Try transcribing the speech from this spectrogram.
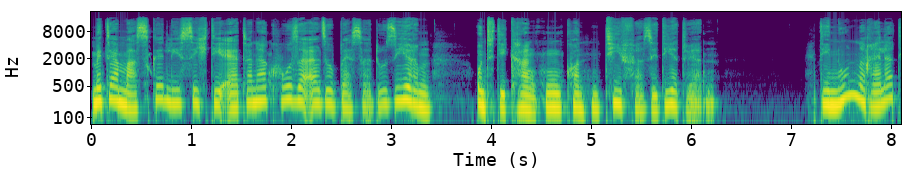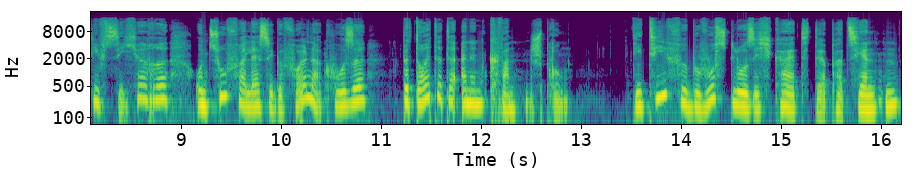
Mit der Maske ließ sich die Äthernarkose also besser dosieren und die Kranken konnten tiefer sediert werden. Die nun relativ sichere und zuverlässige Vollnarkose bedeutete einen Quantensprung. Die tiefe Bewusstlosigkeit der Patienten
